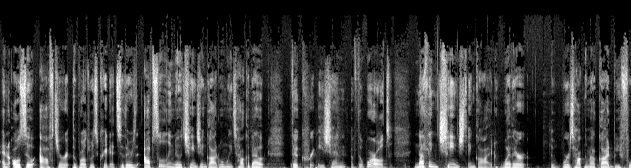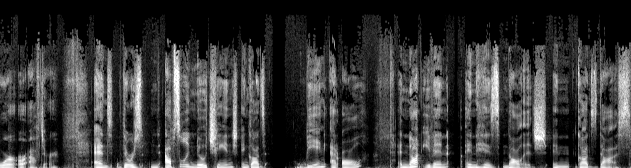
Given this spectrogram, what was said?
and also after the world was created. So there's absolutely no change in God. When we talk about the creation of the world, nothing changed in God, whether we're talking about God before or after, and there was absolutely no change in God's being at all, and not even in His knowledge in God's das.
